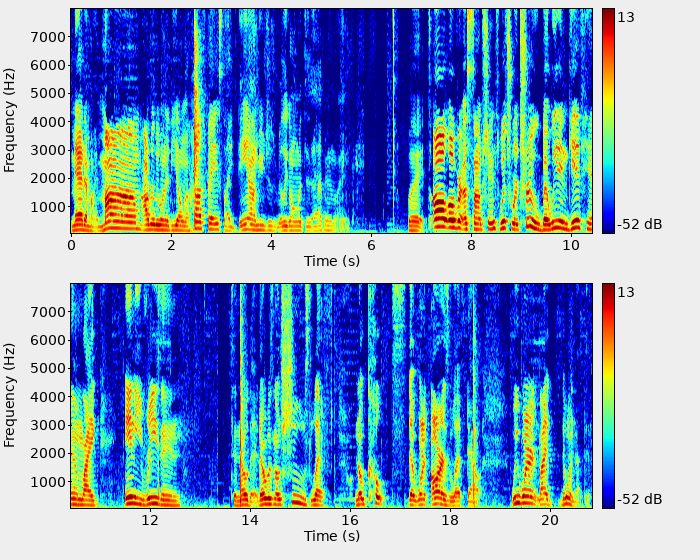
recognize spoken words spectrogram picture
mad at my mom. I really wanted to yell in her face, like, damn, you just really gonna let this happen? Like, but it's all over assumptions, which were true, but we didn't give him like any reason to know that. There was no shoes left, no coats that weren't ours left out we weren't like doing nothing.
